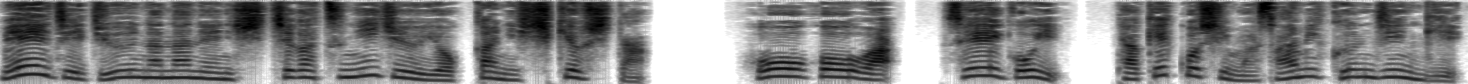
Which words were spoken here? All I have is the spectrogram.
明治17年7月24日に死去した。法号は、聖五位、竹越正美君人儀。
